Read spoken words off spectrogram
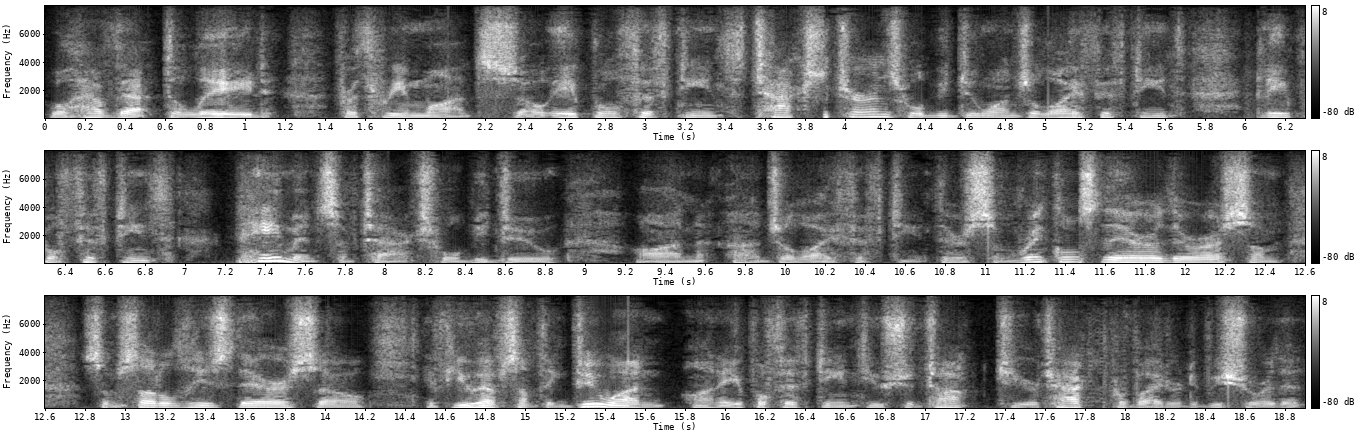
will have that delayed for three months. So April 15th tax returns will be due on July 15th and April 15th payments of tax will be due on uh, July 15th. There's some wrinkles there. There are some some subtleties there. So if you have something due on, on April 15th, you should talk to your tax provider to be sure that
